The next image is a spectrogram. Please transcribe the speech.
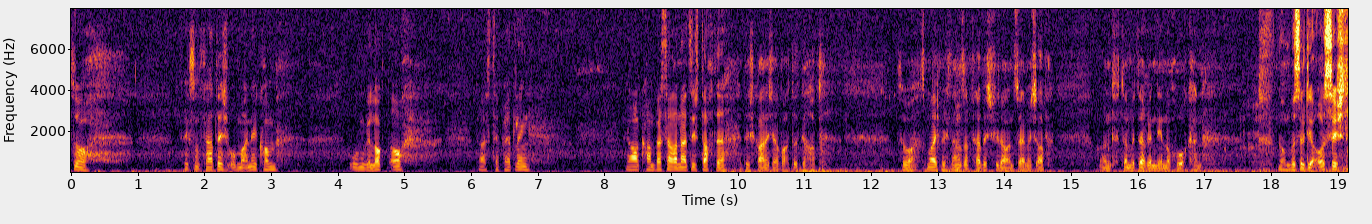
So, fix und fertig, oben angekommen, oben gelockt auch. Da ist der Paddling. Ja, kam besser ran als ich dachte, hätte ich gar nicht erwartet gehabt. So, jetzt mache ich mich langsam fertig wieder und seil mich ab. Und damit der René noch hoch kann. Noch ein bisschen die Aussicht.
